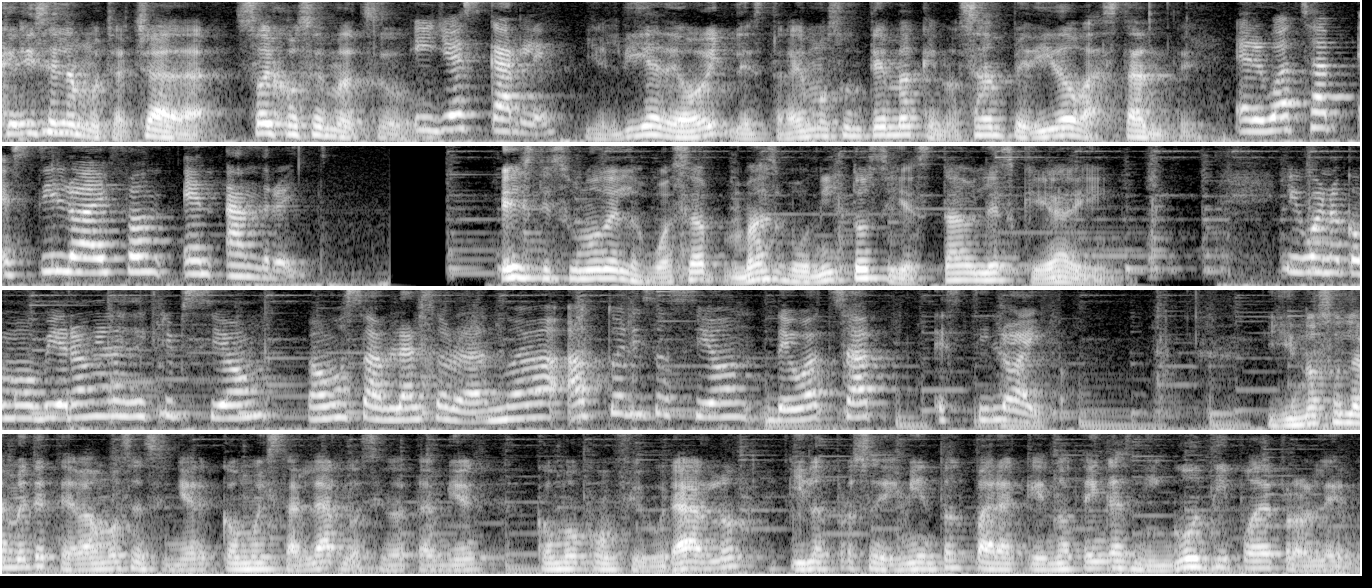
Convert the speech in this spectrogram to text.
¿qué dice la muchachada? Soy José Matsu. Y yo Scarlett. Y el día de hoy les traemos un tema que nos han pedido bastante. El WhatsApp estilo iPhone en Android. Este es uno de los WhatsApp más bonitos y estables que hay. Y bueno, como vieron en la descripción, vamos a hablar sobre la nueva actualización de WhatsApp estilo iPhone. Y no solamente te vamos a enseñar cómo instalarlo, sino también cómo configurarlo y los procedimientos para que no tengas ningún tipo de problema.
